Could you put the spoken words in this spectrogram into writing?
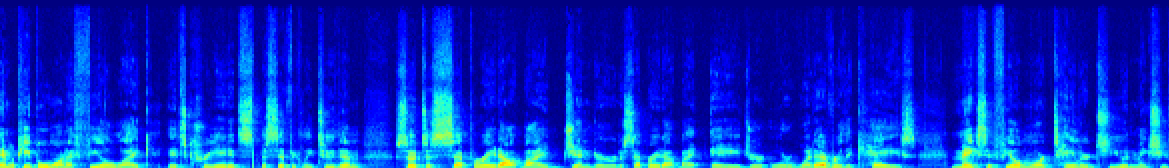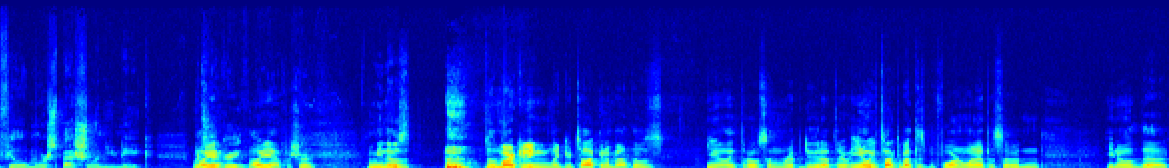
and yep. people want to feel like it's created specifically to them so to separate out by gender or to separate out by age or, or whatever the case makes it feel more tailored to you and makes you feel more special and unique would oh, you yeah. agree oh yeah for sure i mean those those marketing like you're talking about those you know they throw some rip dude up there you know we've talked about this before in one episode and you know the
